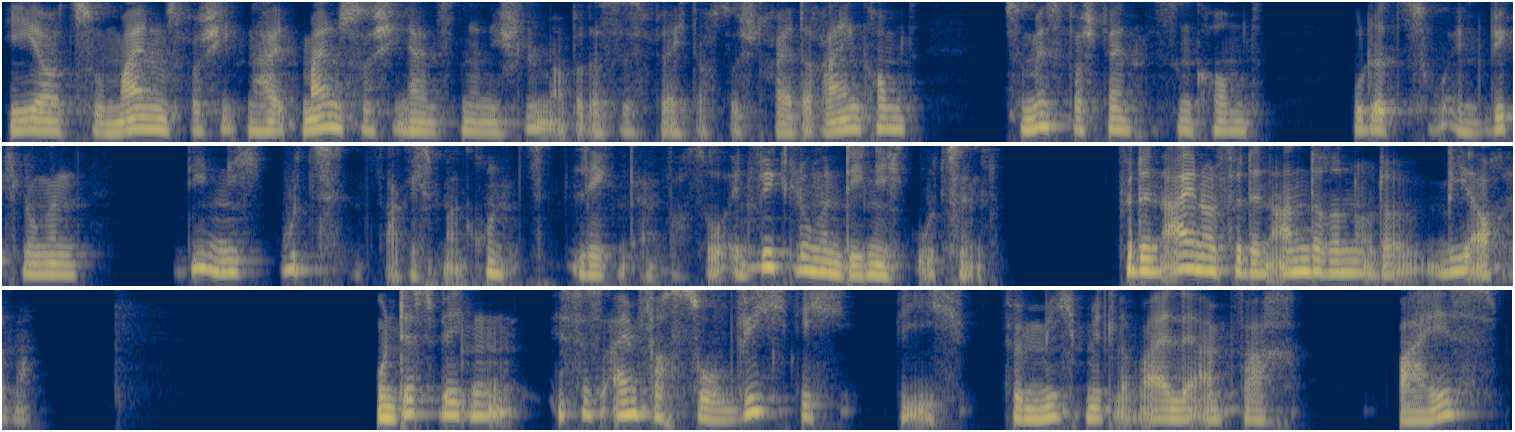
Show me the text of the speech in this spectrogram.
eher zu Meinungsverschiedenheit, Meinungsverschiedenheiten sind ja nicht schlimm, aber dass es vielleicht auch zu Streitereien kommt, zu Missverständnissen kommt oder zu Entwicklungen, die nicht gut sind, sage ich mal grundlegend einfach so. Entwicklungen, die nicht gut sind. Für den einen und für den anderen oder wie auch immer. Und deswegen ist es einfach so wichtig, wie ich für mich mittlerweile einfach weiß,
